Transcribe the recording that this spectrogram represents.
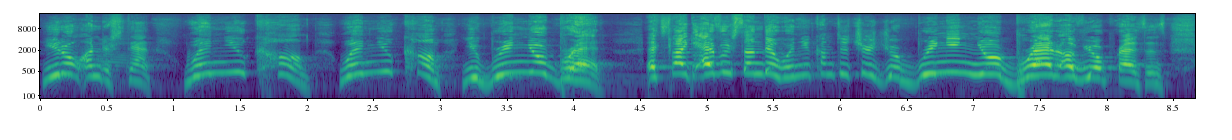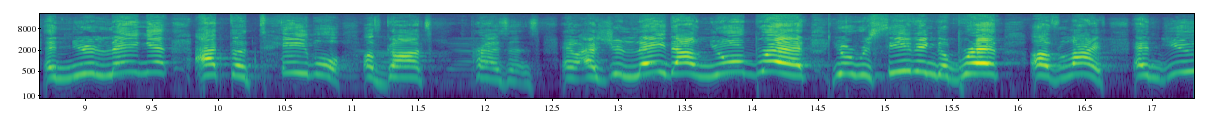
You don't understand. When you come, when you come, you bring your bread. It's like every Sunday when you come to church, you're bringing your bread of your presence and you're laying it at the table of God's presence. And as you lay down your bread, you're receiving the bread of life. And you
